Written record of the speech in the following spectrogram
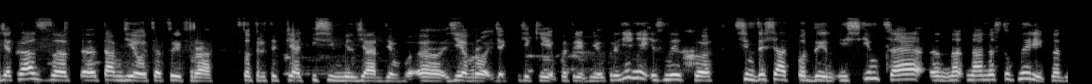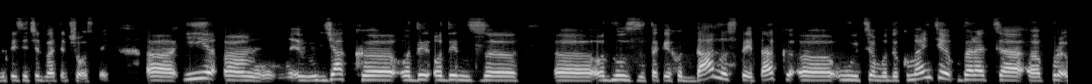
якраз там є оця цифра 135,7 мільярдів е, євро, які потрібні Україні. Із них е, 71,7 – це на, на наступний рік, на 2026. Е, і е, як один, один з одну з таких от даностей, так е, у цьому документі береться е, при-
